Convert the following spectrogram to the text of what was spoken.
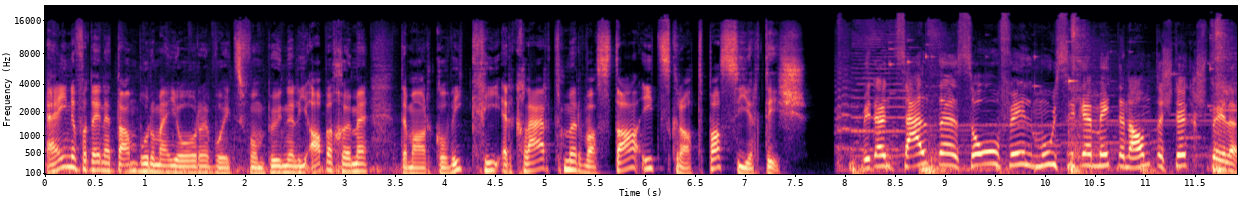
Einer von diesen Tambourmajoren, die jetzt vom Bühneli runterkommen, der Marco Vicky, erklärt mir, was da jetzt gerade passiert ist. Wir spielen selten so viele Musiker miteinander ein Stück spielen.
